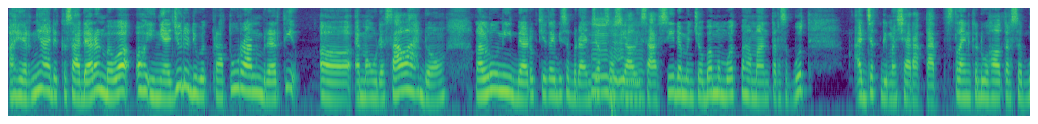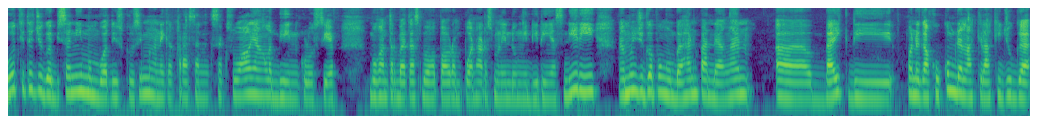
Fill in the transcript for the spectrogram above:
akhirnya ada kesadaran bahwa oh ini aja udah dibuat peraturan berarti uh, emang udah salah dong. Lalu nih baru kita bisa beranjak Hmm, hmm, hmm. sosialisasi dan mencoba membuat pahaman tersebut ajak di masyarakat. Selain kedua hal tersebut, kita juga bisa nih membuat diskusi mengenai kekerasan seksual yang lebih inklusif. Bukan terbatas bahwa perempuan harus melindungi dirinya sendiri, namun juga pengubahan pandangan eh, baik di penegak hukum dan laki-laki juga.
